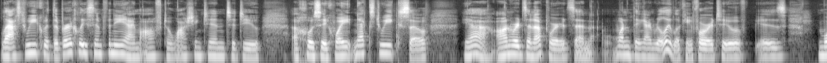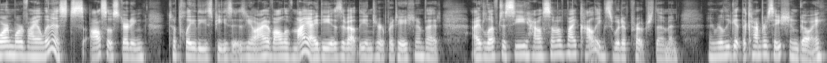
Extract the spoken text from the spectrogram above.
last week with the Berkeley Symphony. I'm off to Washington to do a Jose White next week. So, yeah, onwards and upwards. And one thing I'm really looking forward to is more and more violinists also starting to play these pieces. You know, I have all of my ideas about the interpretation, but I'd love to see how some of my colleagues would approach them and, and really get the conversation going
